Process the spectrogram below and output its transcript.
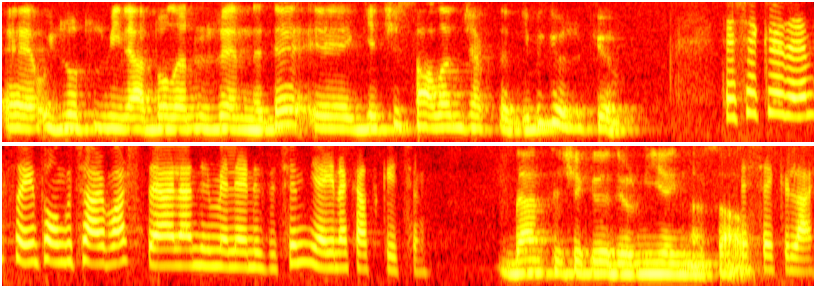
e, 130 milyar doların üzerine de e, geçiş sağlanacaktır gibi gözüküyor. Teşekkür ederim Sayın Tonguç Erbaş değerlendirmeleriniz için, yayına katkı için. Ben teşekkür ediyorum. İyi yayınlar. Sağ olun. Teşekkürler.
